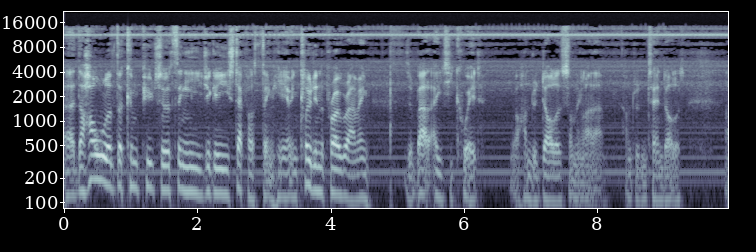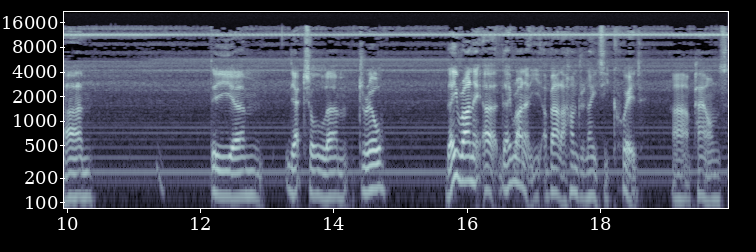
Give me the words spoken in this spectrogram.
Uh, the whole of the computer thingy jiggy stepper thing here, including the programming, is about 80 quid, $100, something like that, $110. Um, the um, the actual um, drill, they run it. Uh, they run it about 180 quid uh, pounds,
